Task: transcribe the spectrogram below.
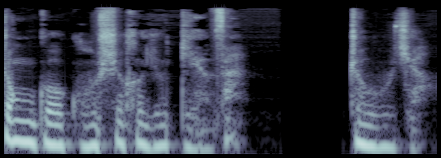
中国古时候有典范，周家，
